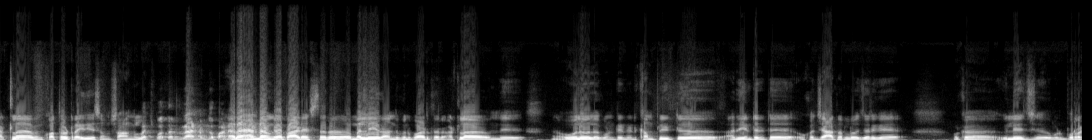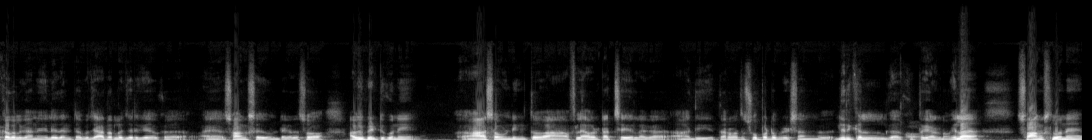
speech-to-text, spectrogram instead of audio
అట్లా మేము కొత్తగా ట్రై చేసాం సాంగ్లో ర్యాండమ్గా పాడేస్తారు. మళ్ళీ ఏదో అందుకుని పాడతారు. అట్లా ఉంది. ఓలో ఓలోకి ఉంటే ఏంటంటే కంప్లీట్ అదేంటంటే ఒక జాతరలో జరిగే ఒక విలేజ్ బుర్ర కథలు కానీ లేదంటే ఒక జాతరలో జరిగే ఒక సాంగ్స్ అవి ఉంటాయి కదా. సో అవి పెట్టుకుని ఆ సౌండింగ్తో ఆ ఫ్లేవర్ టచ్ అయ్యేలాగా అది తర్వాత సూపర్ డూపర్ సాంగ్ లిరికల్గా కొత్తగా ఆడడం. ఇలా సాంగ్స్లోనే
